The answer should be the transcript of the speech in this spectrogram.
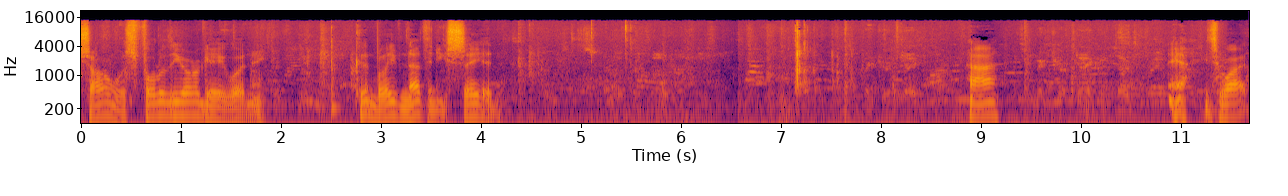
Saul was full of the orge, wasn't he? Couldn't believe nothing he said. Huh? Yeah, he's what?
